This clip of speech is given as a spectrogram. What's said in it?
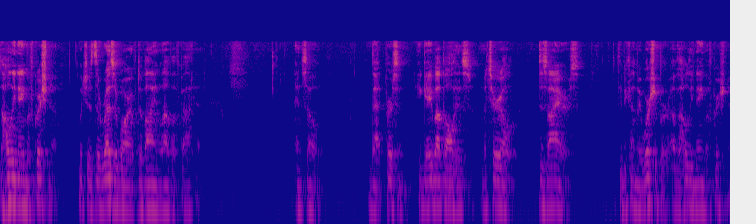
the holy name of Krishna, which is the reservoir of divine love of Godhead. And so that person, he gave up all his material desires to become a worshiper of the holy name of Krishna.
